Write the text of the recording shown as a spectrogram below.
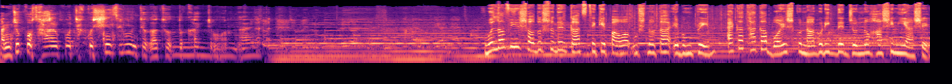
안 죽고 살고 자꾸 신세면 제가 저 어떡할지 모르겠어요 ওয়ালাভির সদস্যদের কাছ থেকে পাওয়া উষ্ণতা এবং প্রেম একা থাকা বয়স্ক নাগরিকদের জন্য হাসি নিয়ে আসে।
